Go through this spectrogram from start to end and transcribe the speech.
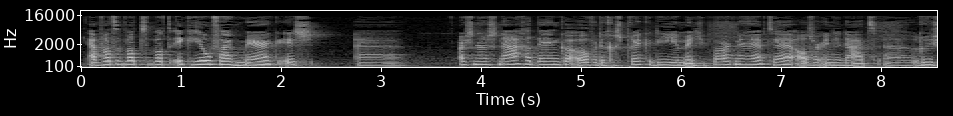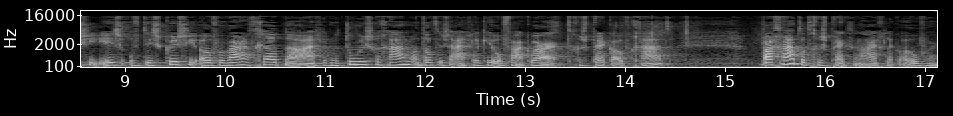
ja, wat, wat, wat ik heel vaak merk is uh, als je nou eens na gaat denken over de gesprekken die je met je partner hebt, hè, als er inderdaad uh, ruzie is of discussie over waar het geld nou eigenlijk naartoe is gegaan, want dat is eigenlijk heel vaak waar het gesprek over gaat. Waar gaat dat gesprek dan eigenlijk over?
